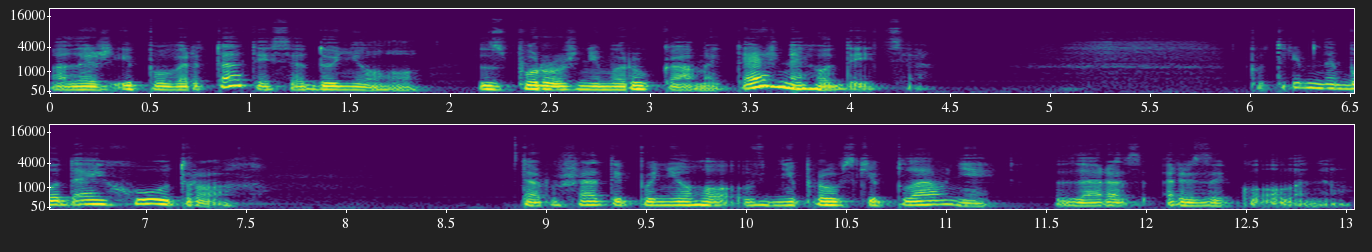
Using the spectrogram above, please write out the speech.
але ж і повертатися до нього з порожніми руками теж не годиться. Потрібне бодай хутро, та рушати по нього в Дніпровські плавні зараз ризиковано.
